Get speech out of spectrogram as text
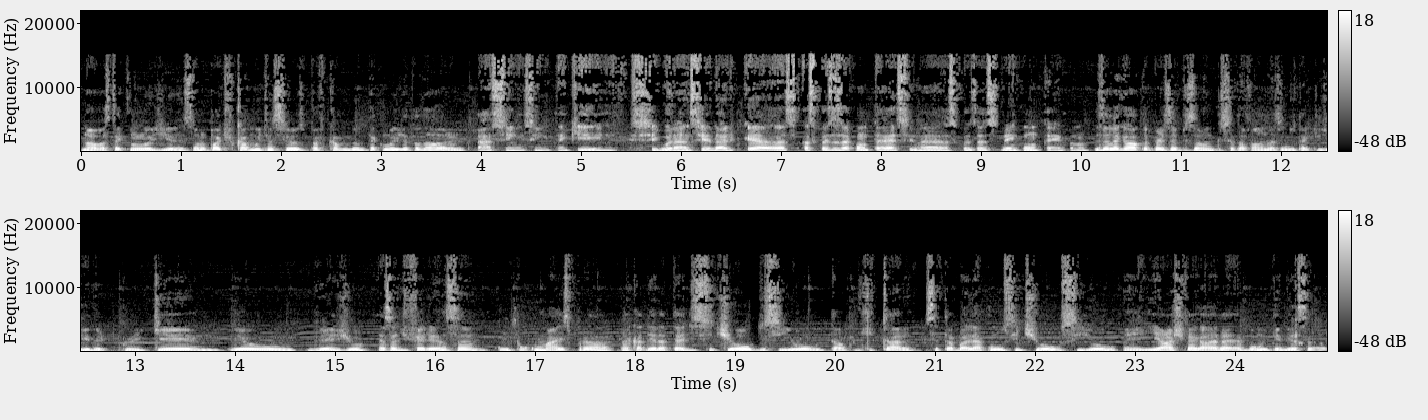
novas tecnologias. Só não pode ficar muito ansioso para ficar mudando tecnologia toda hora, né? Ah, sim, sim. Tem que segurar a ansiedade, porque as, as coisas acontecem, né? As coisas vêm com o tempo, né? Mas é legal a tua percepção que você tá falando assim do tech leader, porque eu vejo essa diferença um pouco mais para a cadeira até de CTO, de CEO e tal, porque, cara, você trabalhar com o CTO CTO, CEO, é, e acho que a galera é bom entender essa,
